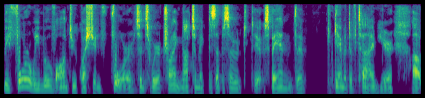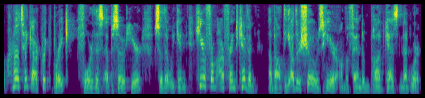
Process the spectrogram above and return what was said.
before we move on to question four, since we're trying not to make this episode span the gamut of time here, uh, we'll take our quick break for this episode here so that we can hear from our friend Kevin about the other shows here on the Fandom Podcast Network.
